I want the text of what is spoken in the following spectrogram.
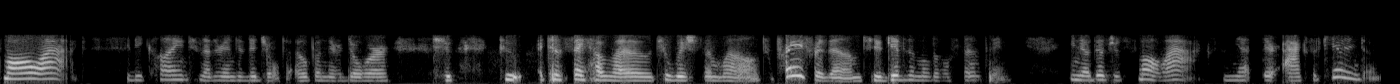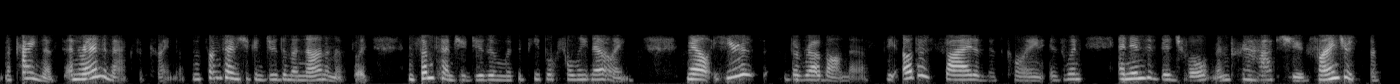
small act to be kind to another individual, to open their door, to to to say hello, to wish them well, to pray for them, to give them a little something. You know, those are small acts, and yet they're acts of kindness and random acts of kindness. And sometimes you can do them anonymously, and sometimes you do them with the people fully knowing. Now, here's the rub on this. The other side of this coin is when an individual, and perhaps you, find yourself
